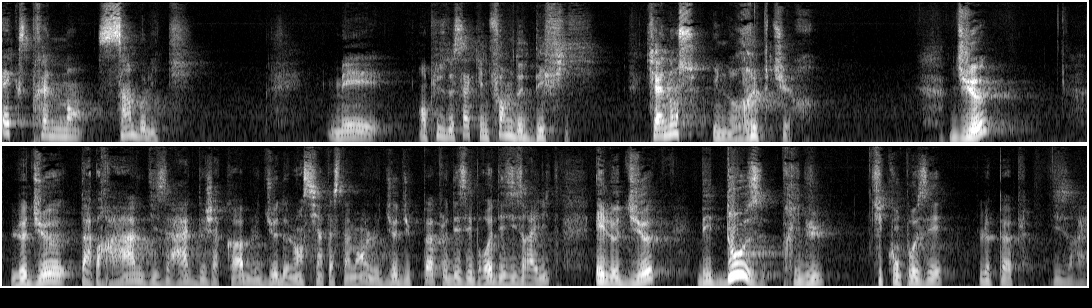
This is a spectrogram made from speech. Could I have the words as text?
extrêmement symbolique, mais en plus de ça, qui est une forme de défi, qui annonce une rupture. Dieu, le Dieu d'Abraham, d'Isaac, de Jacob, le Dieu de l'Ancien Testament, le Dieu du peuple des Hébreux, des Israélites, et le Dieu des douze tribus qui composaient le peuple d'Israël.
